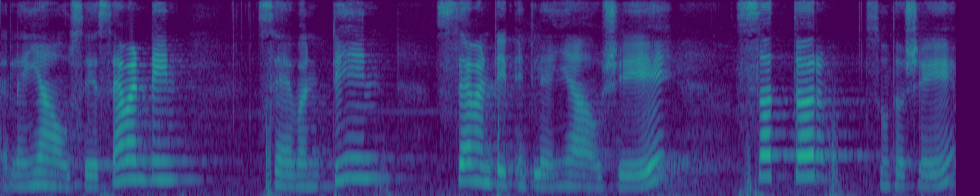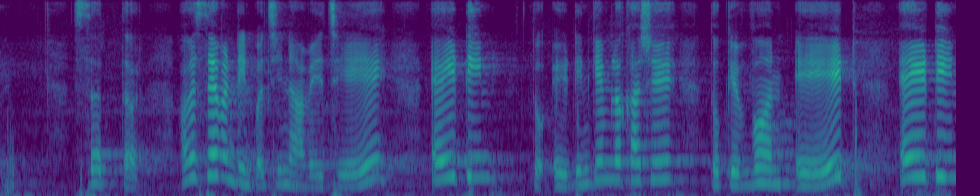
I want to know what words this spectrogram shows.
એટલે અહીંયા આવશે સેવન્ટીન સેવન્ટીન સેવન્ટીન એટલે અહીંયા આવશે સત્તર. શું થશે? સત્તર. હવે સેવન્ટીન પછીના આવે છે એટીન તો એટીન કેમ લખાશે? તો કે વન એટ એટીન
